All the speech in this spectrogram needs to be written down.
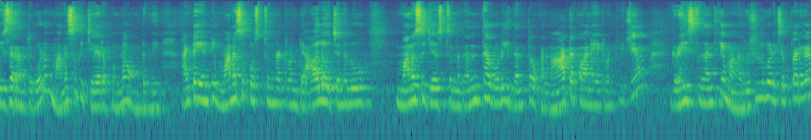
పిసరంత కూడా మనసుకు చేరకుండా ఉంటుంది. అంటే ఏంటి? మనసుకు వస్తున్నటువంటి ఆలోచనలు మనసు చేస్తున్నదంతా కూడా ఇదంతా ఒక నాటకం అనేటువంటి విషయం గ్రహిస్తుంది. అందుకే మన ఋషులు కూడా చెప్పారుగా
